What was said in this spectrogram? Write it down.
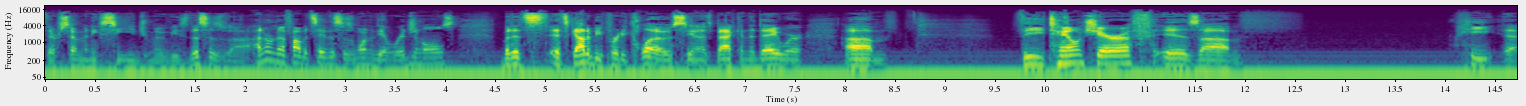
there's so many siege movies this is uh, i don't know if i would say this is one of the originals but it's it's got to be pretty close you know it's back in the day where um, the town sheriff is um, he uh,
